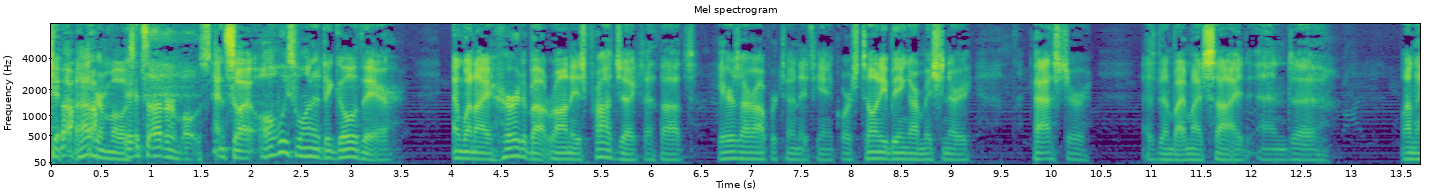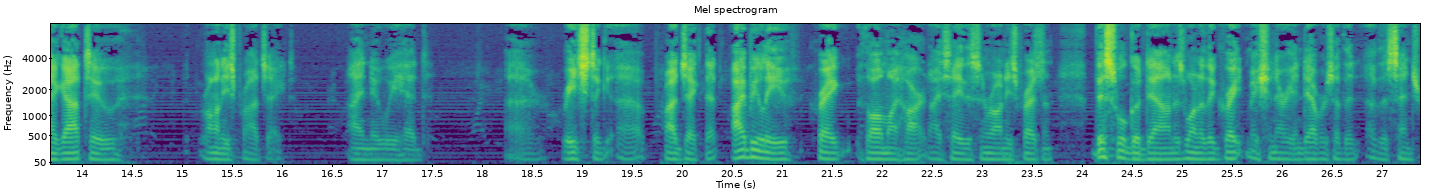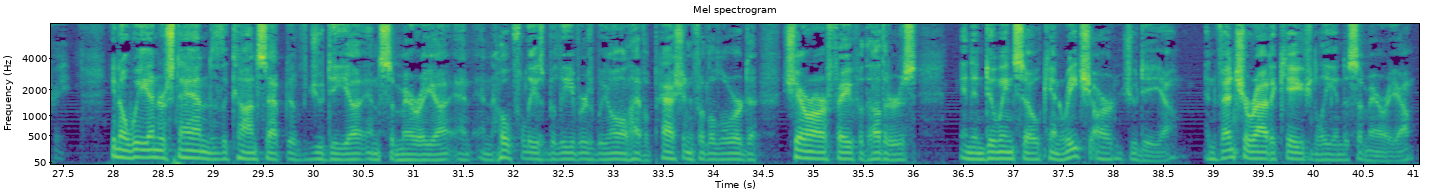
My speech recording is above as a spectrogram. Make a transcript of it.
yeah, uttermost. It's uttermost. And so I always wanted to go there. And when I heard about Ronnie's project, I thought, here's our opportunity. And of course, Tony, being our missionary pastor, has been by my side. And uh, when I got to Ronnie's project, I knew we had uh, reached a uh, project that I believe, Craig, with all my heart, and I say this in Ronnie's presence, this will go down as one of the great missionary endeavors of the of the century. You know, we understand the concept of Judea and Samaria, and, and hopefully, as believers, we all have a passion for the Lord to share our faith with others, and in doing so, can reach our Judea and venture out occasionally into Samaria.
